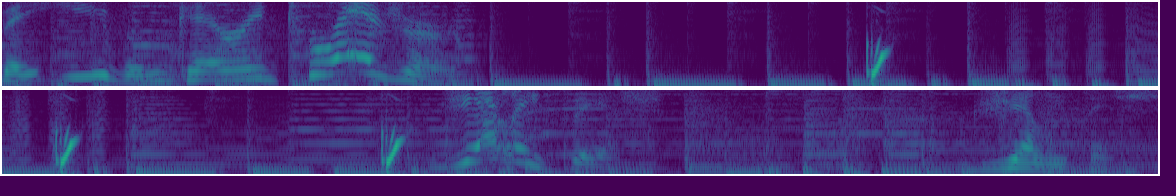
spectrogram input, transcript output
they even carried treasure. Jellyfish. Jellyfish.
